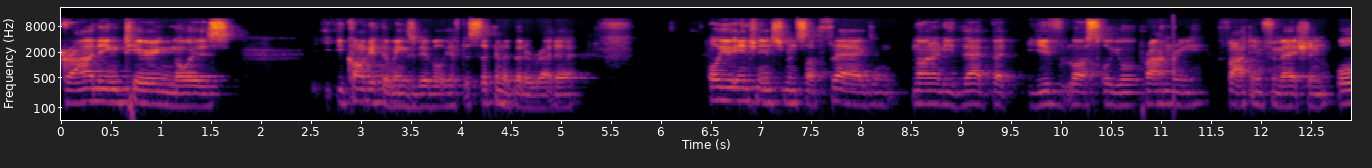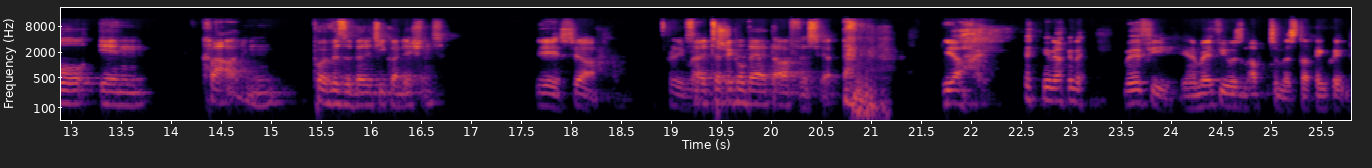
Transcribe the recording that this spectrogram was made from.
grinding, tearing noise. You can't get the wings level. You have to slip in a bit of rudder all your engine instruments are flagged. And not only that, but you've lost all your primary flight information all in cloud and poor visibility conditions. Yes, yeah, pretty much. So typical day at the office, yeah. yeah, you know, Murphy, you know, Murphy was an optimist, I think, when,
